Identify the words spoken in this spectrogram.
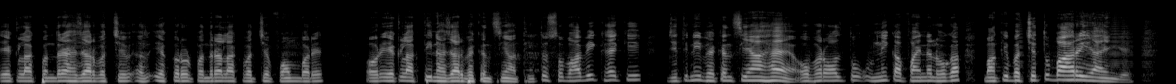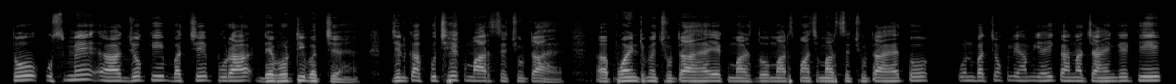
एक लाख पंद्रह हज़ार बच्चे, एक करोड़ पंद्रह लाख बच्चे फॉर्म भरे और एक लाख तीन हज़ार वैकेंसियाँ थी। तो स्वाभाविक है कि जितनी वैकेंसियाँ हैं ओवरऑल तो उन्हीं का फाइनल होगा, बाकी बच्चे तो बाहर ही आएँगे। तो उसमें जो कि बच्चे, पूरा डेवोटी बच्चे हैं, जिनका कुछ एक मार्च से छूटा है पॉइंट में छूटा है, एक मार्च, दो मार्च, पाँच मार्च से छूटा है तो उन बच्चों के लिए हम यही कहना चाहेंगे कि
